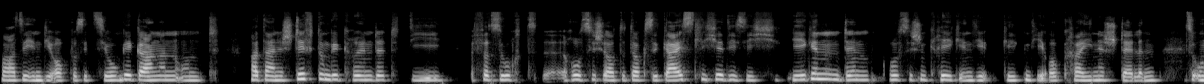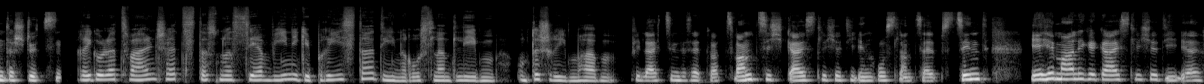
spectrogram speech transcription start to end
quasi in die Opposition gegangen und hat eine Stiftung gegründet, die versucht, äh, russisch-orthodoxe Geistliche, die sich gegen den russischen Krieg die, gegen die Ukraine stellen, zu unterstützen. Regula Zwalen schätzt, dass nur sehr wenige Priester, die in Russland leben, unterschrieben haben. Vielleicht sind es etwa 20 Geistliche, die in Russland selbst sind, ehemalige Geistliche, die ihr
